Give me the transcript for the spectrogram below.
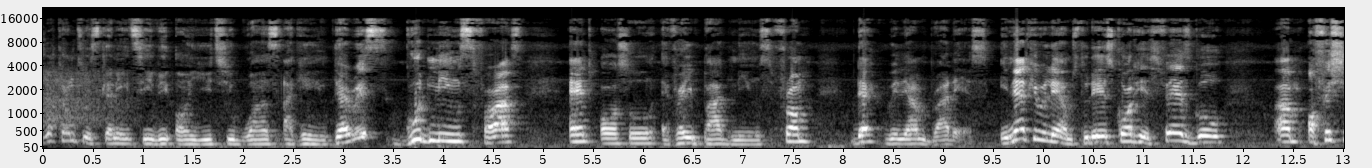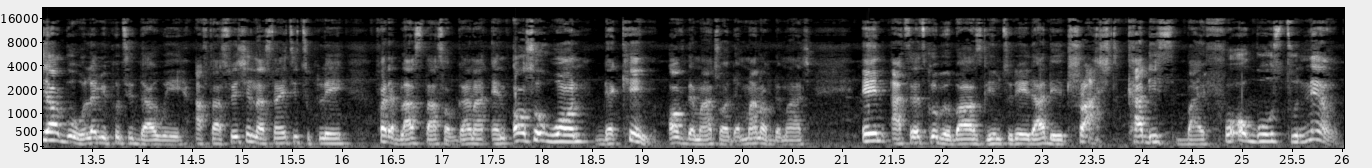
Welcome to Osikani TV on YouTube once again. There is good news for us and also a very bad news from the Williams brothers. Inaki Williams today scored his first goal, um, official goal, let me put it that way, after switching nationality to play for the Black Stars of Ghana and also won the king of the match or the man of the match in Atletico Bilbao's game today that they trashed Cadiz by four goals to nil.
